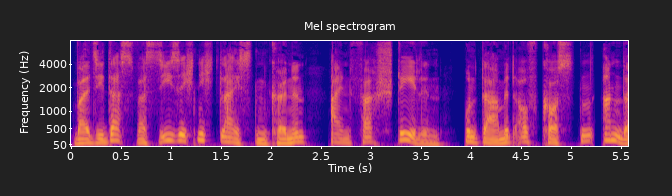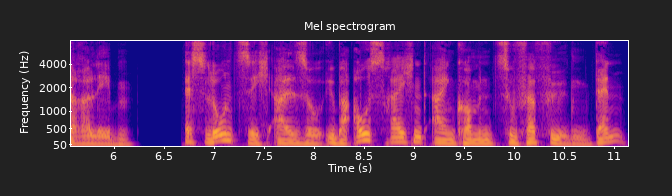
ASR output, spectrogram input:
weil sie das, was sie sich nicht leisten können, einfach stehlen und damit auf Kosten anderer leben. Es lohnt sich also, über ausreichend Einkommen zu verfügen, denn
